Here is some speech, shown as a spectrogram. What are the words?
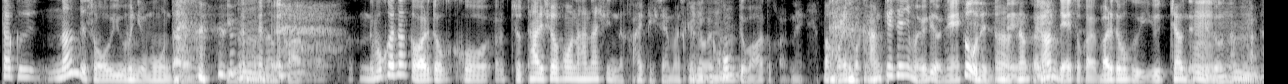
全くなんでそういうふうに思うんだろうっていうのがなんか。で僕はなんか割とこうちょっと対処法の話になんか入ってきちゃいますけど、うん根拠は？とかね、まあ、これでも関係性にもよるよね。そうですね。んなんかなんで？とか割と僕言っちゃうんですけど、うんうんうん。なんか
